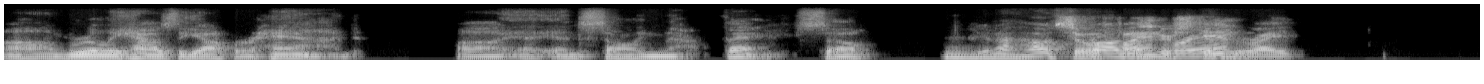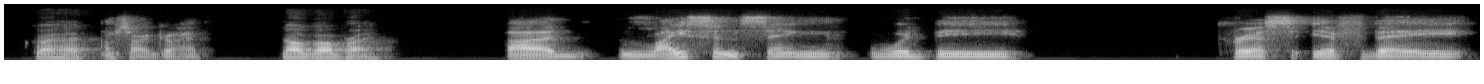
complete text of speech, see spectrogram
um, really has the upper hand uh, in, in selling that thing. So, you know how so if I understand right, go ahead. I'm sorry, go ahead. No, go, Brian. Uh, licensing would be, Chris, if they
